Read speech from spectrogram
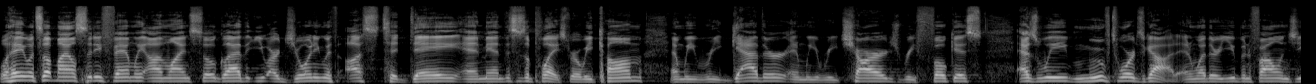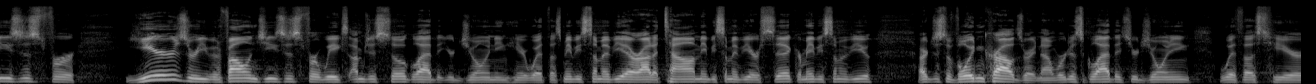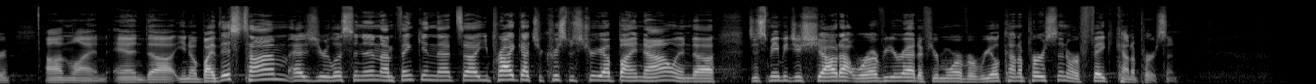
Well, hey, what's up, Miles City family online? So glad that you are joining with us today. And man, this is a place where we come and we regather and we recharge, refocus as we move towards God. And whether you've been following Jesus for years or you've been following Jesus for weeks, I'm just so glad that you're joining here with us. Maybe some of you are out of town, maybe some of you are sick, or maybe some of you are just avoiding crowds right now. We're just glad that you're joining with us here online. And, uh, you know, by this time, as you're listening, I'm thinking that uh, you probably got your Christmas tree up by now. And uh, just maybe just shout out wherever you're at if you're more of a real kind of person or a fake kind of person.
